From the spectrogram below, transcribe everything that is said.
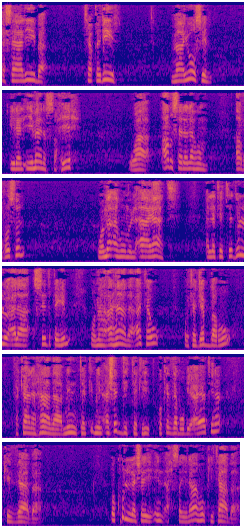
أساليب تقرير ما يوصل إلى الإيمان الصحيح وأرسل لهم الرسل ومعهم الآيات التي تدل على صدقهم ومع هذا أتوا وتجبروا فكان هذا من تك من أشد التكذيب وكذبوا بآياتنا كذابا. وكل شيء أحصيناه كتابا.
